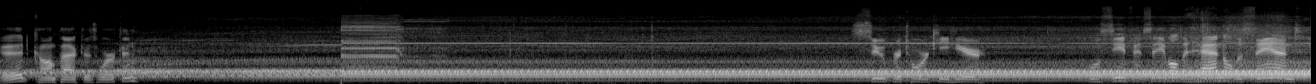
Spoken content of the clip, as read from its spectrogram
Good, compactor's working. Super torquey here. We'll see if it's able to handle the sand.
